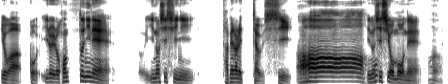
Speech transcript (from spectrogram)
要は、こう、いろいろ本当にね、イノシシに食べられちゃうし、あー。イノシシをもうね、は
